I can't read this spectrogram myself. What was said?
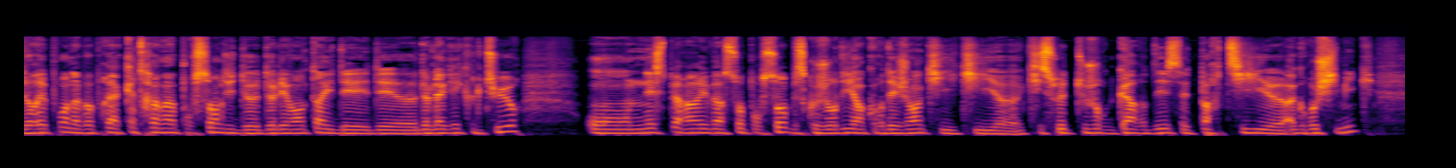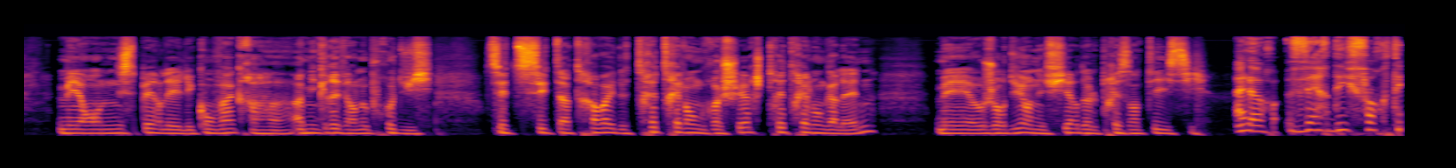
de répondre à peu près à 80% de, l'éventail des, euh, de l'agriculture. On espère arriver à 100% parce qu'aujourd'hui il y a encore des gens qui, qui, euh, qui souhaitent toujours garder cette partie agrochimique mais on espère les, les convaincre à, à, migrer vers nos produits. C'est un travail de très très longue recherche, très très longue haleine, mais aujourd'hui on est fier de le présenter ici. Alors, Verde Forte,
